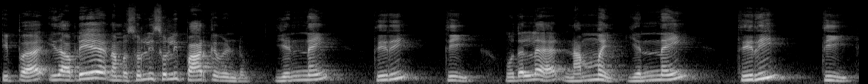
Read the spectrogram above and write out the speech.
இப்போ இதை அப்படியே நம்ம சொல்லி சொல்லி பார்க்க வேண்டும். எண்ணெய் திரி தீ. முதல்ல நம்மை எண்ணெய் திரி தீ.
